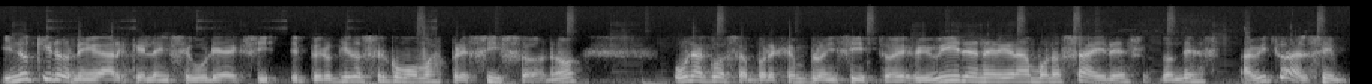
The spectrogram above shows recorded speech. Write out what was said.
Y no quiero negar que la inseguridad existe, pero quiero ser como más preciso, ¿no? Una cosa, por ejemplo, insisto, es vivir en el Gran Buenos Aires, donde es habitual, sí,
